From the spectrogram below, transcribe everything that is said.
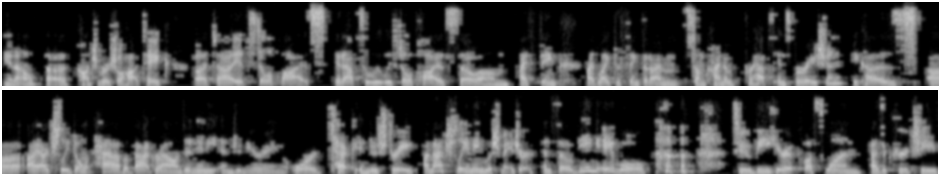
you know, a controversial hot take but uh, it still applies. It absolutely still applies. So um, I think I'd like to think that I'm some kind of perhaps inspiration because uh, I actually don't have a background in any engineering or tech industry. I'm actually an English major, and so being able to be here at plus one as a crew chief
